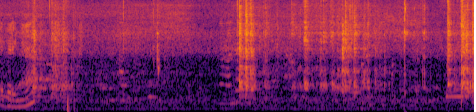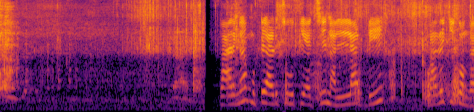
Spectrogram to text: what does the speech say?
பாருங்க. பாருங்க முட்டை அடித்து ஊற்றியாச்சு நல்லா அப்படி வதக்கிக்கோங்க.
